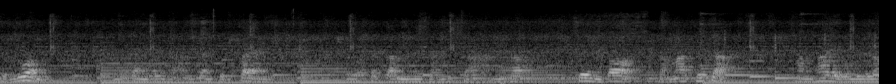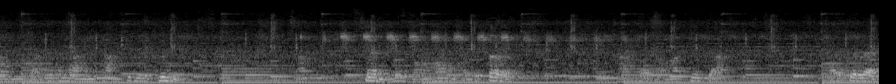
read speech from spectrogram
ส่วนร่วมในการบริหารการเปลี่ยนแปลงนวัตกรรมในสานศึกษานะครับ ซึ่งก็สามารถที่จะทำให้โรงเรียนเรามีการพัฒนาในทางที่ดีขึ้นนะครับเช่นเรื่องของห้องคอมพิวเตอร์นะครับก็สามารถที่จะใช้เป็นแหล่ง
